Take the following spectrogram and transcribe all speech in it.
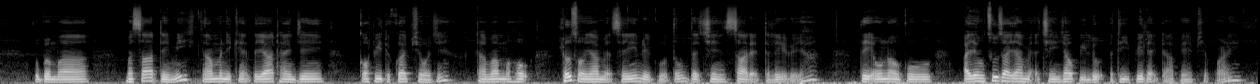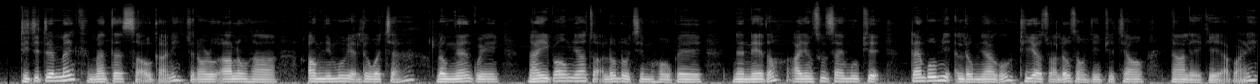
။ဥပမာမစတင်မီ9မိနစ်ခန့်တရားထိုင်ခြင်းကော်ဖီတစ်ခွက်ဖြော်ခြင်းဒါမှမဟုတ်လှုပ်ဆောင်ရမယ့်စရင်းတွေကိုသုံးသက်ခြင်းစတဲ့ delay တွေဟာတေအောင်တော့ကိုအယုံစူးစမ်းရမယ့်အချိန်ရောက်ပြီလို့အတိပေးလိုက်တာပဲဖြစ်ပါတယ် Digital Bank Method စာအုပ်ကနေကျွန်တော်တို့အားလုံးဟာ အောင်မြင်မှုရဲ့လှုပ်ဝက်ချက်လုပ်ငန်းခွင်နိုင်ပေါင်းများစွာအလုပ်လုပ်ခြင်းမဟုတ်ဘဲနည်းနည်းသောအာယုံစူးစိုက်မှုဖြင့်တန်ဖိုးမြင့်အလုပ်များကိုထိရောက်စွာလှုပ်ဆောင်ခြင်းဖြစ်ကြောင်းနားလည်ခဲ့ရပါတယ်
